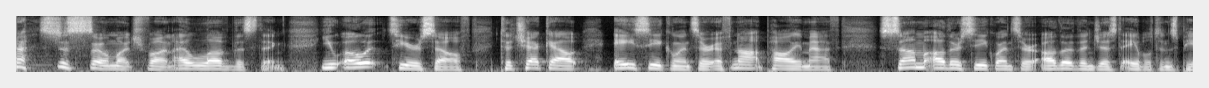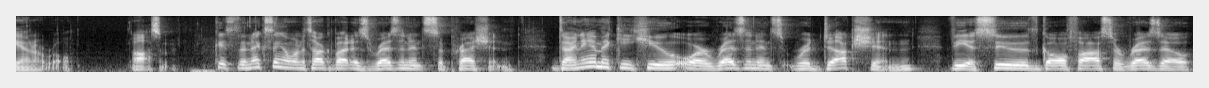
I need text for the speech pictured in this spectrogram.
It's just so much fun. I love this thing. You owe it to yourself to check out a sequencer, if not Polymath, some other sequencer other than just Ableton's piano roll. Awesome. Okay, so the next thing I want to talk about is resonance suppression. Dynamic EQ or resonance reduction via Soothe, Gullfoss, or Reso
